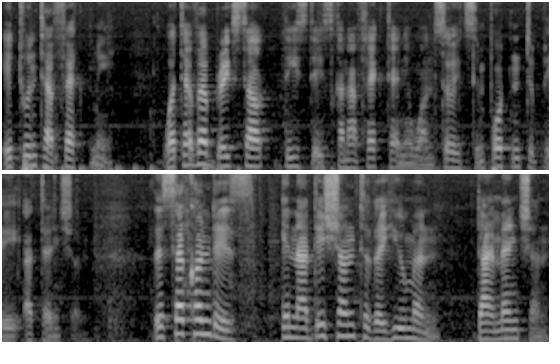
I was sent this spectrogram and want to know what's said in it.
it won't affect me. Whatever breaks out these days can affect anyone, so it's important to pay attention. The second is, in addition to the human dimension,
